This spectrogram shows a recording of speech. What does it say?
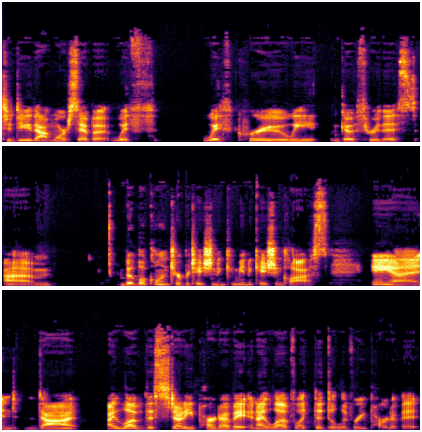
to do that more so, but with with Cru, we go through this um, biblical interpretation and communication class, and that I love the study part of it, and I love like the delivery part of it.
